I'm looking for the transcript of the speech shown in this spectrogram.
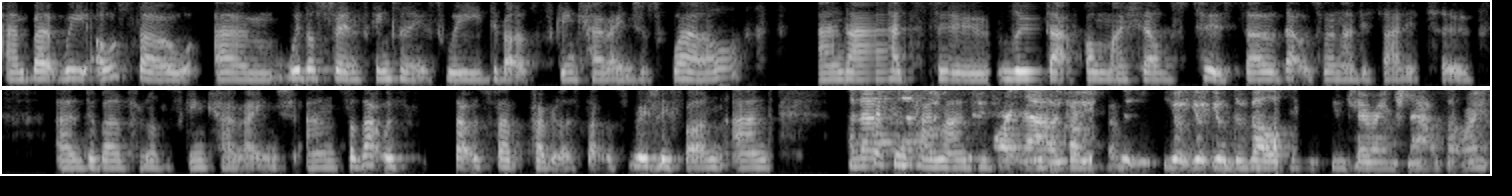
Um, but we also, um, with Australian Skin Clinics, we developed a skincare range as well. And I had to lose that from my shelves too. So that was when I decided to uh, develop another skincare range. And so that was that was fabulous. That was really fun. And, and that, second time around, right now you're, you're, you're, you're developing the skincare range now. Is that right?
